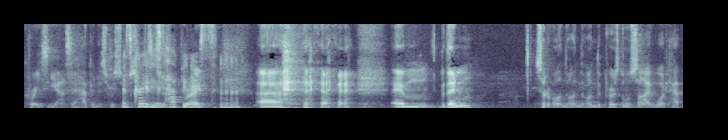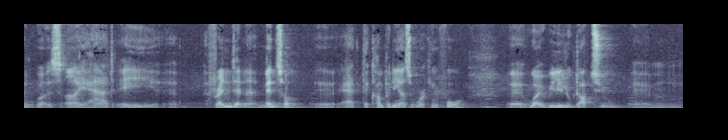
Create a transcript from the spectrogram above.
crazy as a happiness research? As crazy as institute, right? happiness. Uh, um, but then, sort of on, on, on the personal side, what happened was I had a, a friend and a mentor uh, at the company I was working for, uh, who I really looked up to. Um,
